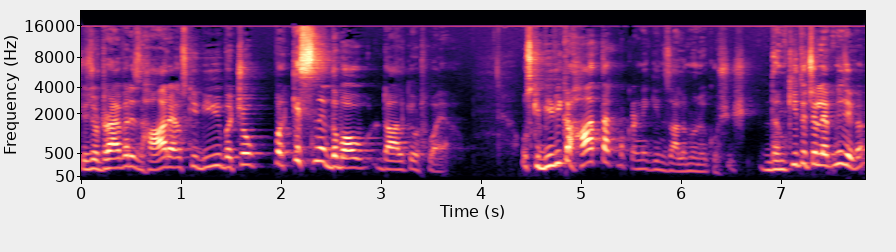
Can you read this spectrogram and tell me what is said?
ये जो ड्राइवर इजहार है, उसकी बीवी बच्चों पर किसने दबाव डाल के उठवाया? उसकी बीवी का हाथ तक पकड़ने की इन जालमों ने कोशिश की। धमकी तो चले अपनी जगह।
